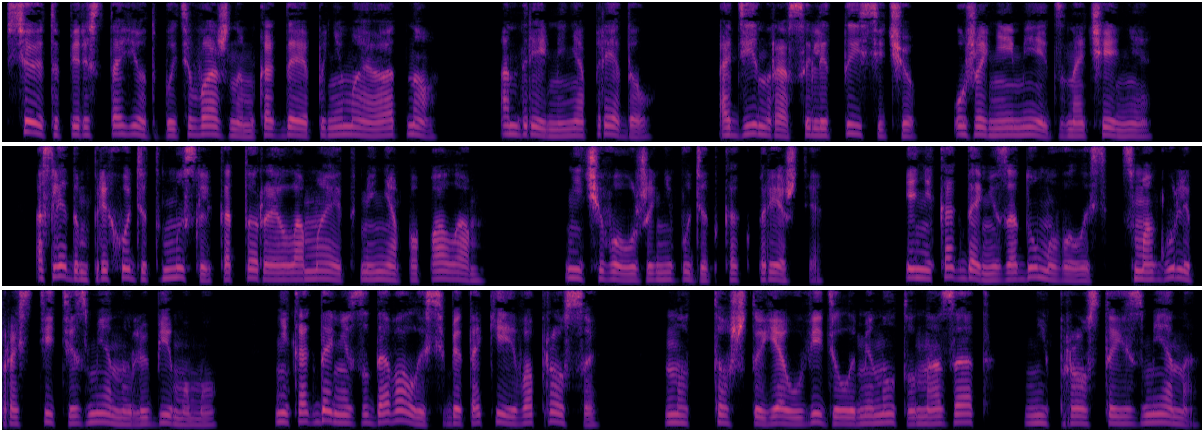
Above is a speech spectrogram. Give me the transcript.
Все это перестает быть важным, когда я понимаю одно. Андрей меня предал. Один раз или тысячу уже не имеет значения. А следом приходит мысль, которая ломает меня пополам. Ничего уже не будет, как прежде. Я никогда не задумывалась, смогу ли простить измену любимому. Никогда не задавала себе такие вопросы. Но то, что я увидела минуту назад, не просто измена.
